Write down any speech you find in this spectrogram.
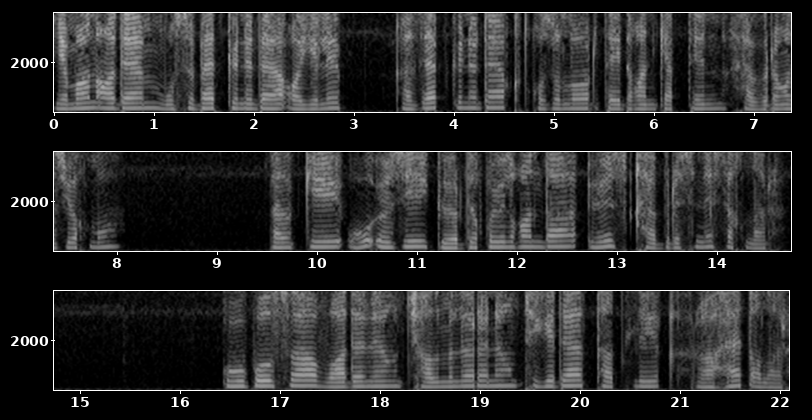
Яман адам мусибат көнедә айылып, газап көнедә куткызылыр дейдиган гәптен хәбәреңез yo'qmi? Бәлки, у үзе гөрдә куелганда үз кабрисini саклар. У булса, ваданың чалмаларының тигидә татлык, рахат алар.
